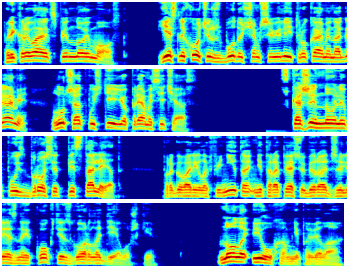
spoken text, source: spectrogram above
прикрывает спинной мозг. Если хочешь в будущем шевелить руками-ногами, лучше отпусти ее прямо сейчас. — Скажи Ноле, пусть бросит пистолет, — проговорила Финита, не торопясь убирать железные когти с горла девушки. Нола и ухом не повела.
